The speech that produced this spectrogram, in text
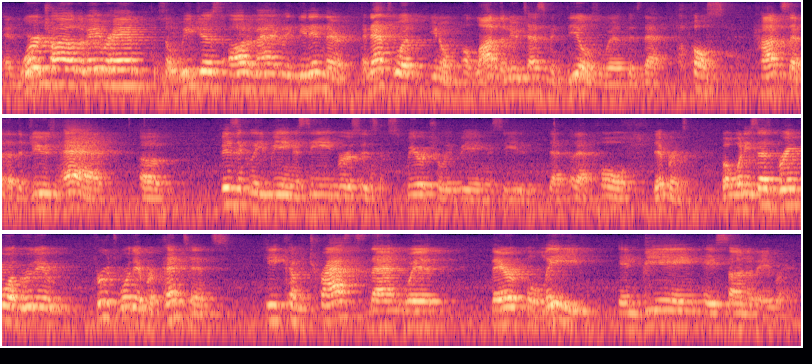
and we're child of Abraham, so we just automatically get in there. And that's what, you know, a lot of the New Testament deals with, is that false concept that the Jews had of physically being a seed versus spiritually being a seed, that, that whole difference. But when he says bring forth fruits worthy of repentance, he contrasts that with their belief in being a son of Abraham.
